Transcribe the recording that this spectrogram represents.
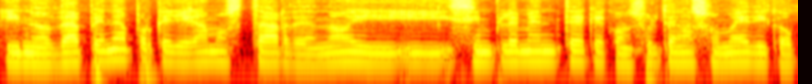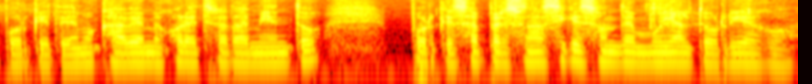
Y nos da pena porque llegamos tarde, ¿no? Y, simplemente que consulten a su médico porque tenemos que haber mejores tratamientos porque esas personas sí que son de muy alto riesgo.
